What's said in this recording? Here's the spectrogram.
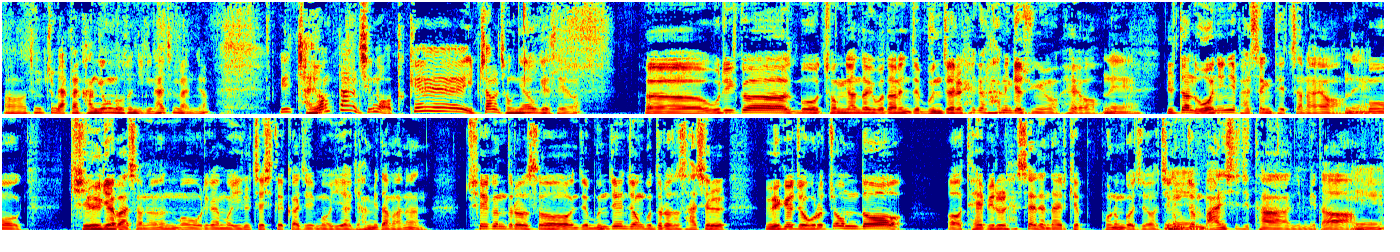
어좀 좀 약간 강경 노선이긴 하지만요. 이 자유한국당은 지금 어떻게 입장을 정리하고 계세요? 어, 우리가 뭐 정리한다기보다는 이제 문제를 해결하는 게 중요해요. 네, 일단 원인이 발생됐잖아요. 네. 뭐 길게 봐서는 뭐 우리가 뭐 일제 시대까지 뭐 이야기합니다만은 최근 들어서 이제 문재인 정부 들어서 사실 외교적으로 좀더 어, 대비를 했어야 된다 이렇게 보는 거죠. 지금 네. 좀 만시지탄입니다. 예,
